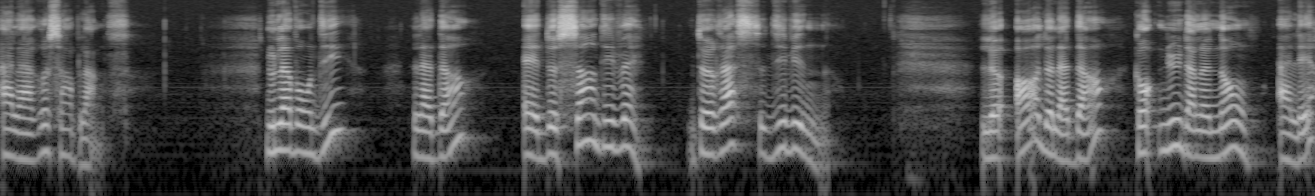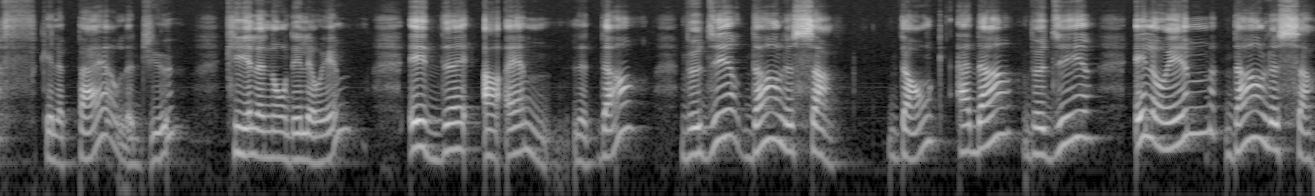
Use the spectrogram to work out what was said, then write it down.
à la ressemblance. Nous l'avons dit, l'Adam est de sang divin, de race divine. Le A de l'Adam, contenu dans le nom Aleph, qui est le Père, le Dieu, qui est le nom d'Élohim, et D-A-M, le Dan, veut dire dans le sang. Donc, Adam veut dire Elohim dans le sang.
